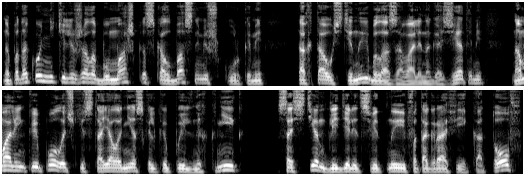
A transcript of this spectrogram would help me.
На подоконнике лежала бумажка с колбасными шкурками, тахта у стены была завалена газетами, на маленькой полочке стояло несколько пыльных книг, со стен глядели цветные фотографии котов,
